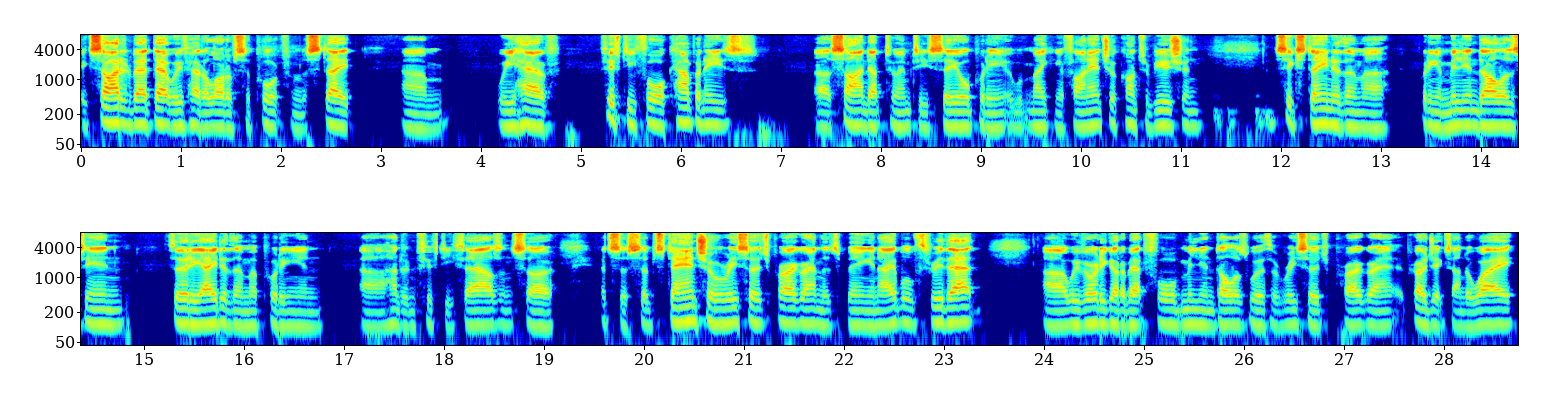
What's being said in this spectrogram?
excited about that. We've had a lot of support from the state. Um, we have 54 companies uh, signed up to MTC, all putting making a financial contribution. 16 of them are putting a million dollars in. 38 of them are putting in uh, 150,000. So it's a substantial research program that's being enabled through that. Uh, we've already got about $4 million worth of research program, projects underway.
